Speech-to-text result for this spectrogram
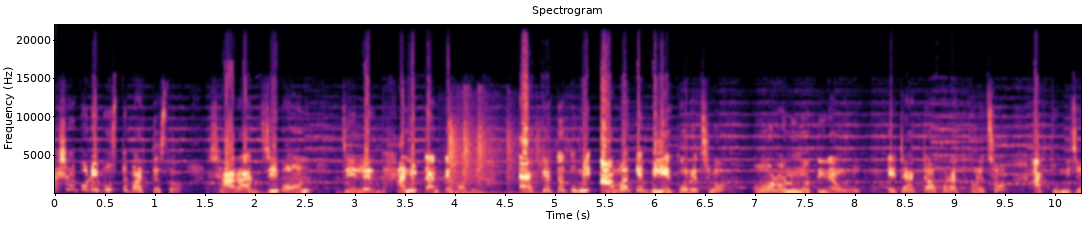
আশা করি বুঝতে পারতেছো। সারা জীবন জেলের ঘানি টানতে হবে। একে তো তুমি আমাকে বিয়ে করেছ, ওর অনুমতি নাওনি। এটা একটা অপরাধ করেছ, আর তুমি যে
